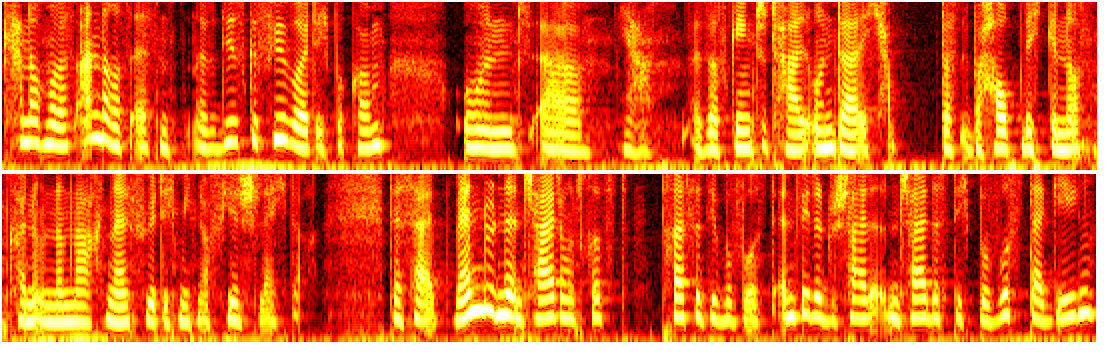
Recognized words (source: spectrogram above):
kann auch mal was anderes essen. Also dieses Gefühl wollte ich bekommen. Und äh, ja, also es ging total unter. Ich habe das überhaupt nicht genossen können und im Nachhinein fühlte ich mich noch viel schlechter. Deshalb, wenn du eine Entscheidung triffst, treffe sie bewusst. Entweder du entscheidest dich bewusst dagegen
